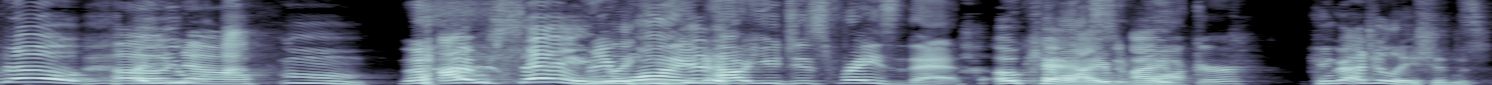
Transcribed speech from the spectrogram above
no. Oh, you- no. mm, I'm saying, like, you Rewind did how you just phrased that. Okay, I, Austin I, Walker. congratulations.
